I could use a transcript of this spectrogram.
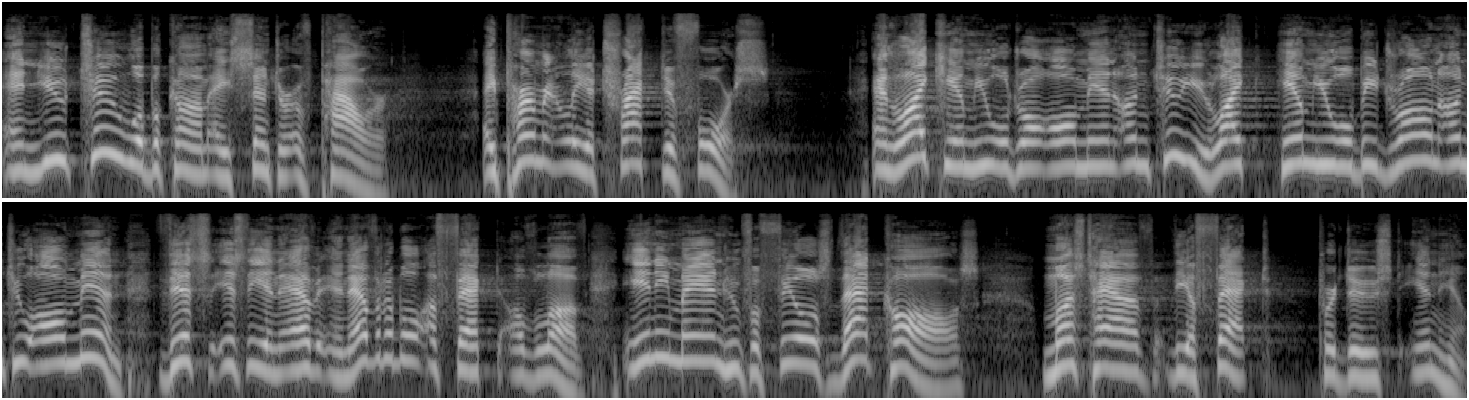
and you too will become a center of power, a permanently attractive force. And like him, you will draw all men unto you. Like him, you will be drawn unto all men. This is the inev- inevitable effect of love. Any man who fulfills that cause must have the effect produced in him.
